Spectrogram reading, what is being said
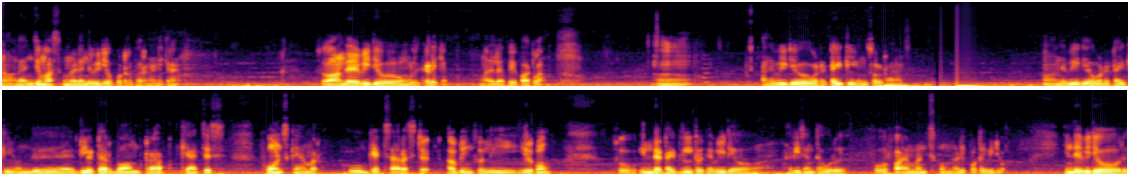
நாலு அஞ்சு மாதத்துக்கு முன்னாடி அந்த வீடியோ போட்டிருப்பாருன்னு நினைக்கிறேன். ஸோ அந்த வீடியோ உங்களுக்கு கிடைக்கும். அதில் போய் பார்க்கலாம். அந்த வீடியோவோட டைட்டில் வந்து சொல்கிறேன் அந்த வீடியோவோட டைட்டில் வந்து glitter bomb trap catches phone scammer who gets arrested அப்படின்னு சொல்லி இருக்கும். ஸோ இந்த டைட்டில் இருக்க வீடியோ ரீசெண்டாக ஒரு ஃபோர் ஃபைவ் மந்த்ஸ்க்கு முன்னாடி போட்ட வீடியோ இந்த வீடியோ ஒரு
